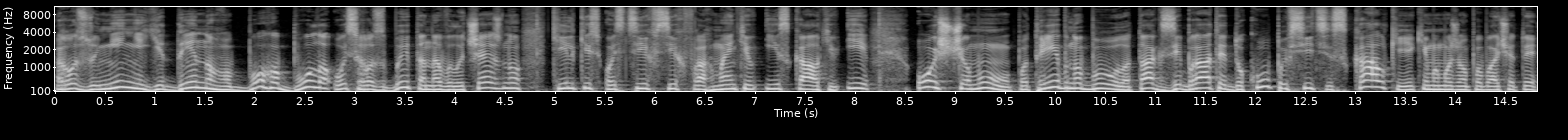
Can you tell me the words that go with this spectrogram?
розуміння єдиного Бога було ось розбите на величезну кількість ось цих всіх фрагментів і скалків. І ось чому потрібно було так зібрати докупи всі ці скалки, які ми можемо побачити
